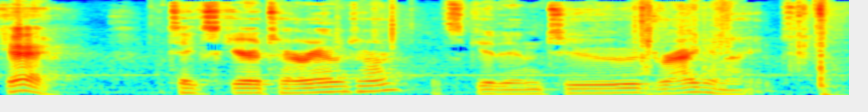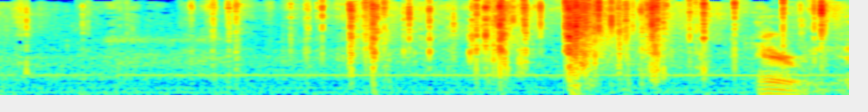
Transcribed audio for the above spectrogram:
Okay, takes care of Tyranitar. Let's get into Dragonite. There we go.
